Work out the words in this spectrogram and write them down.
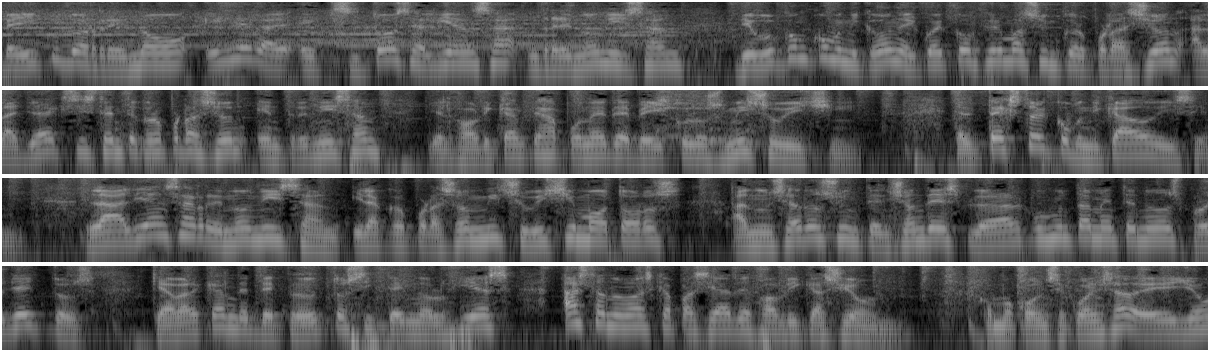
vehículos Renault es de la exitosa alianza Renault-Nissan divulgó un comunicado en el cual confirma su incorporación a la ya existente corporación entre Nissan y el fabricante japonés de vehículos Mitsubishi. El texto del comunicado dice, la alianza Renault-Nissan y la corporación Mitsubishi Motors anunciaron su intención de explorar conjuntamente nuevos proyectos que abarcan desde productos y tecnologías hasta nuevas capacidades de fabricación. Como consecuencia de ello,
